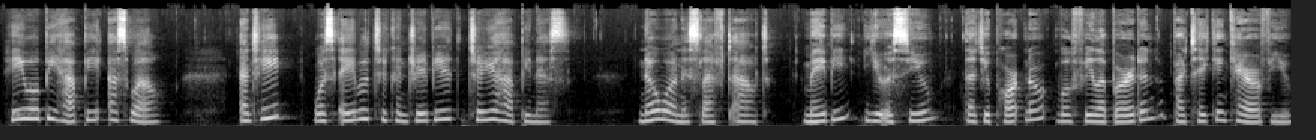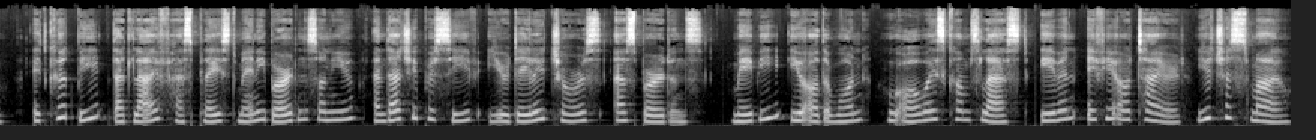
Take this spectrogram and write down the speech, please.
he will be happy as well. And he was able to contribute to your happiness. No one is left out. Maybe you assume that your partner will feel a burden by taking care of you. It could be that life has placed many burdens on you and that you perceive your daily chores as burdens. Maybe you are the one who always comes last, even if you are tired. You just smile,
